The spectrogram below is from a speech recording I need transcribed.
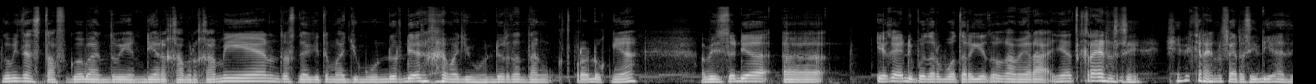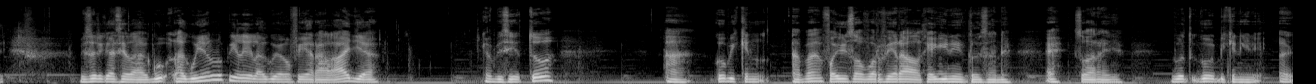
gue minta staff gue bantuin. Dia rekam rekamin terus udah gitu maju mundur. Dia rekam maju mundur tentang produknya habis itu dia uh, ya kayak diputar-putar gitu kameranya. Keren sih. Ini keren versi dia sih. Bisa dikasih lagu. Lagunya lu pilih lagu yang viral aja. Habis itu ah gue bikin apa voice over viral. Kayak gini tulisannya. Eh suaranya. Gue gue bikin gini. Eh,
